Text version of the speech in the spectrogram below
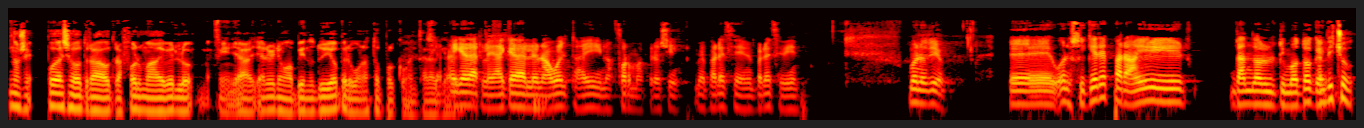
No sé, puede ser otra otra forma de verlo. En fin, ya, ya lo iremos viendo tú y yo, pero bueno, esto es por comentar Sí, aquí. hay que darle, hay que darle una vuelta ahí, una forma, pero sí, me parece, me parece bien. Bueno, tío, eh, bueno, si quieres para ir dando el último toque, ¿Has dicho?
